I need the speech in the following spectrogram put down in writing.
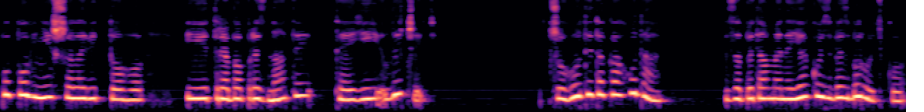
Поповнішала від того, і треба признати, те їй личить. Чого ти така худа? запитав мене якось безбородько.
